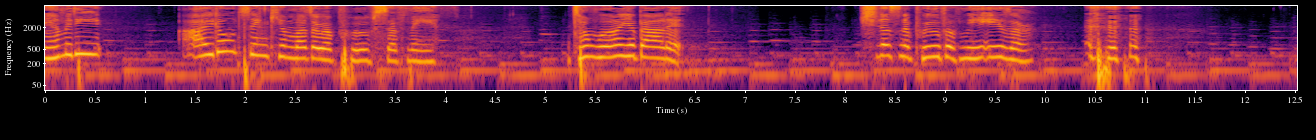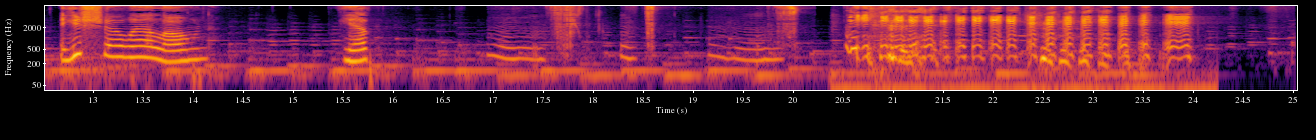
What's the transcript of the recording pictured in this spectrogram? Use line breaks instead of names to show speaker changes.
Amity, I don't think your mother approves of me. Don't worry about it. She doesn't approve of me either. Are you sure we're alone? Yep.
